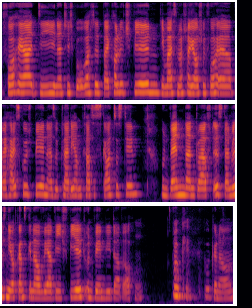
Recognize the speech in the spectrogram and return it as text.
vorher die natürlich beobachtet bei College-Spielen, die meisten wahrscheinlich auch schon vorher bei Highschool-Spielen. Also klar, die haben ein krasses Scout-System. Und wenn dann Draft ist, dann wissen die auch ganz genau, wer wie spielt und wen die da brauchen. Okay, gut. Genau.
